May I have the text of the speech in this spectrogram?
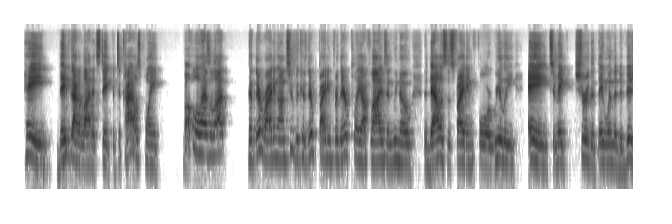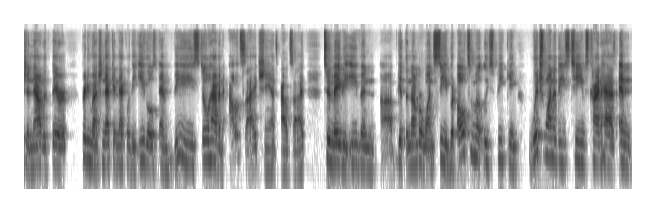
hey, they've got a lot at stake. But to Kyle's point, Buffalo has a lot that they're riding on too because they're fighting for their playoff lives and we know the Dallas is fighting for really a to make sure that they win the division now that they're pretty much neck and neck with the Eagles and B still have an outside chance outside to maybe even uh, get the number one seed. But ultimately speaking which one of these teams kind of has and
